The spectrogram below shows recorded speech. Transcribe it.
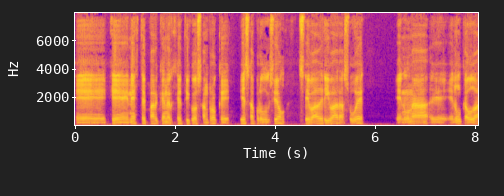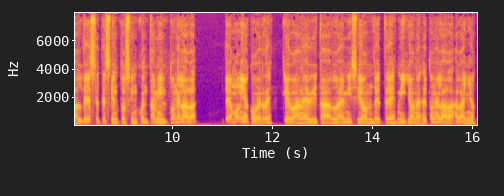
eh, en este parque energético San Roque, esa producción se va a derivar a su vez en, una, eh, en un caudal de 750.000 toneladas de amoníaco verde que van a evitar la emisión de 3 millones de toneladas al año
